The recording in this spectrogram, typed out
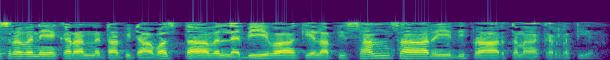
ශ්‍රවණය කරන්නට අපිට අවස්ථාව ලැබේවා කියලා අපි සංසාරේදී ප්‍රාර්ථනා කරලා තියෙනවා.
